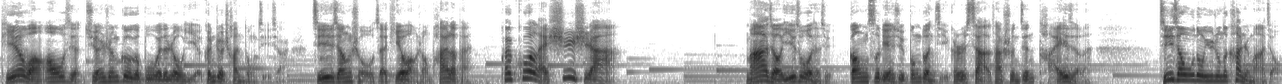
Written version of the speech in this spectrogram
铁网凹陷，全身各个部位的肉也跟着颤动几下。吉祥手在铁网上拍了拍，快过来试试啊！马脚一坐下去，钢丝连续崩断几根，吓得他瞬间抬起来。吉祥无动于衷的看着马脚。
